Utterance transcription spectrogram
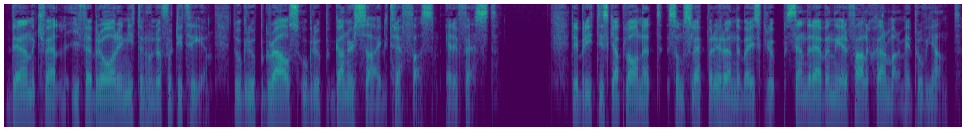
Den kväll i februari 1943, då grupp Grouse och grupp Gunnerside träffas, är det fest. Det brittiska planet som släpper i Rönnebergs grupp sänder även ner fallskärmar med proviant.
